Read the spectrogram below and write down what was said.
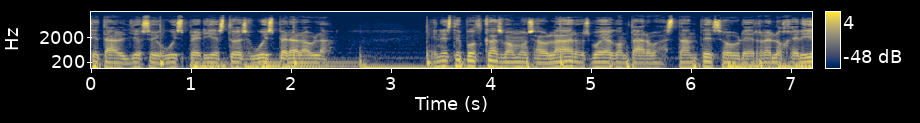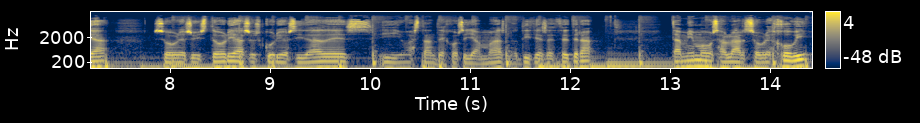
¿qué tal? Yo soy Whisper y esto es Whisper al habla. En este podcast vamos a hablar, os voy a contar bastante sobre relojería, sobre su historia, sus curiosidades y bastantes cosillas más, noticias, etc. También vamos a hablar sobre hobby,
